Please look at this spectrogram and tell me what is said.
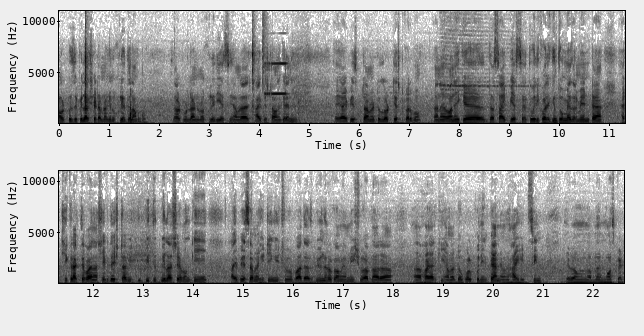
আউটপুট যে প্লাগ সেটা আমরা কিন্তু খুলে দিলাম। আউটপুট ল্যান্ডমার্ক খুলে দিয়েছি, আমরা আইপিএসটা অন করে নিই। এই আইপিএসটা আমরা একটু লোড টেস্ট করব। মানে অনেকে জাস্ট আইপিএস তৈরি করে, কিন্তু মেজারমেন্টটা ঠিক রাখতে পারে না। সেক্ষেত্রে এক্সট্রা বিদ্যুৎ বিদ্যুৎ বিল আসে এবং কি আইপিএসে আমরা হিটিং ইস্যু বা বিভিন্ন রকম ইস্যু আপনার হয় আর কি। আমরা ডবল কুলিং ফ্যান এবং হাই হিট সিন এবং আপনার মসফেট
